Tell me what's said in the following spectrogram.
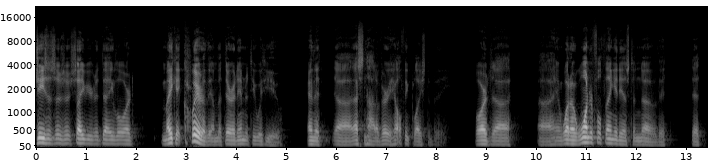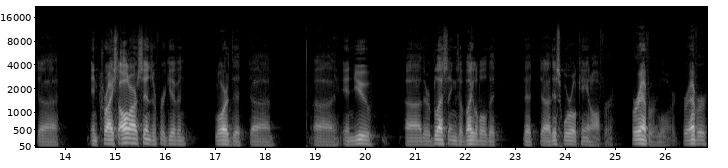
Jesus as their Savior today, Lord, make it clear to them that they're at enmity with you and that uh, that's not a very healthy place to be. Lord, uh, uh, and what a wonderful thing it is to know that, that uh, in Christ all our sins are forgiven. Lord, that uh, uh, in you there are blessings available that, that this world can't offer forever, Lord, forever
